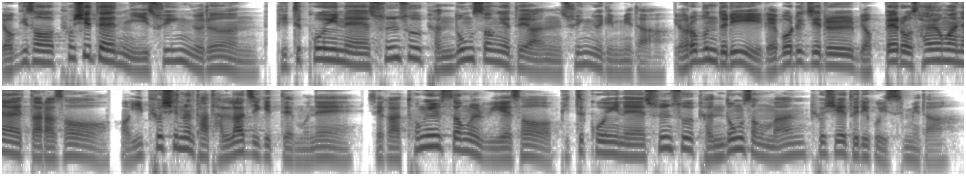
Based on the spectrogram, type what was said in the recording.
여기서 표시된 이 수익률은 비트코인의 순수 변동성에 대한 수익률입니다. 여러분들이 레버리지를 몇 배로 사용하냐에 따라서 어, 이 표시는 다 달라지기 때문에 제가 통일성을 위해서 비트코인의 순수 변동성만 표시해 드리고 있습니다.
